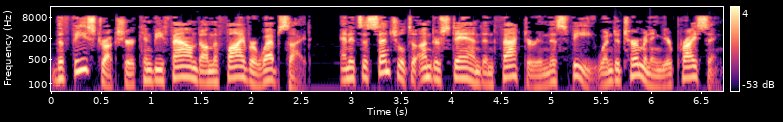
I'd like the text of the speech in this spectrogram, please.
The fee structure can be found on the Fiverr website, and it's essential to understand and factor in this fee when determining your pricing.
